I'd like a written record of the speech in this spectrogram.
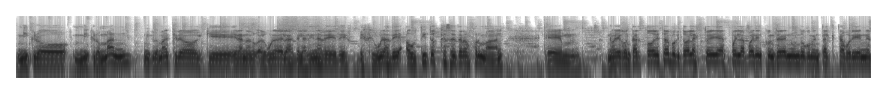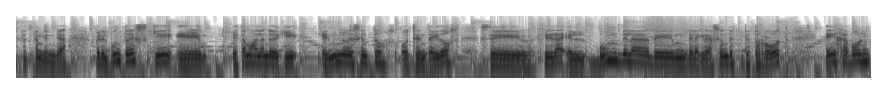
Micro, Microman, Microman creo que eran al- algunas de las, de las líneas de, figuras de autitos que se transformaban. Eh, no voy a contar toda la historia porque toda la historia después la pueden encontrar en un documental que está por ahí en Netflix también, ¿ya? Pero el punto es que eh, estamos hablando de que en 1982 se genera el boom de la, de, la creación de estos robots en Japón.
